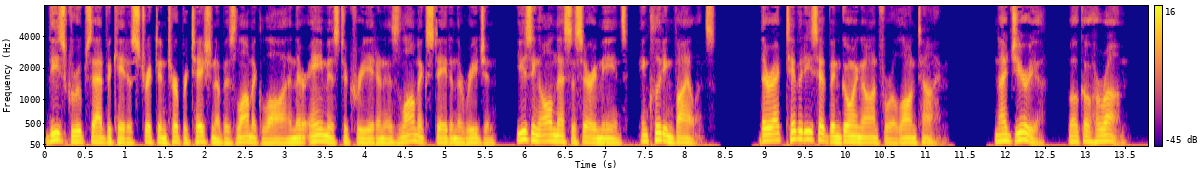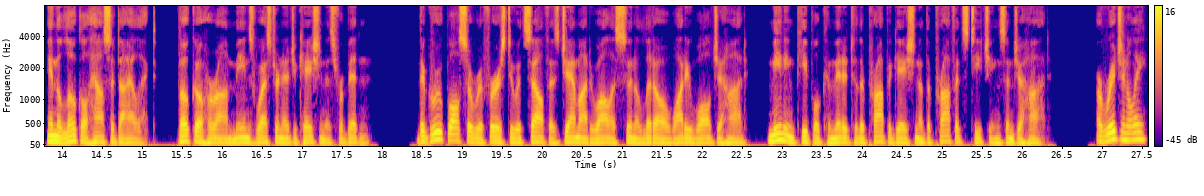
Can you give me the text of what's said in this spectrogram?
These groups advocate a strict interpretation of Islamic law and their aim is to create an Islamic state in the region, using all necessary means, including violence. Their activities have been going on for a long time. Nigeria, Boko Haram. In the local Hausa dialect, Boko Haram means Western education is forbidden. The group also refers to itself as Jama'atu al Sunnah Lido Awadi wal Jihad, meaning people committed to the propagation of the Prophet's teachings and jihad. Originally,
